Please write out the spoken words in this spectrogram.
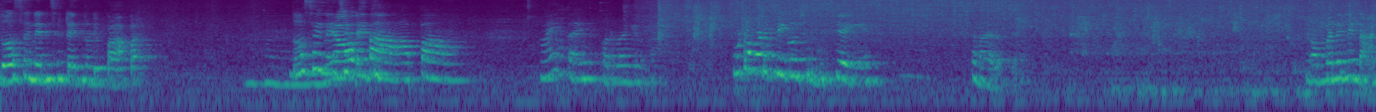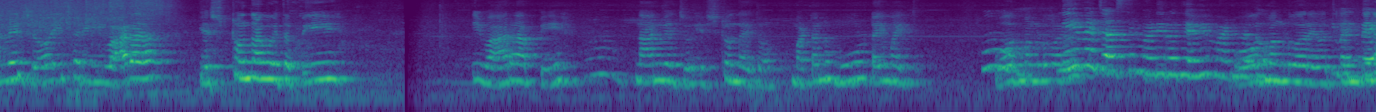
ದೋಸೆ ನೆನ್ಸಿಟ್ಟೈತೆ ನೋಡಿ ಪಾಪ. ದೋಸೆ ನೆನ್ಸಿಟ್ಟೈತೆ ಪಾಪ. ಆಯ್ತು ಆಯ್ತು ಪರವಾಗಿಲ್ಲ. ಊಟ ಮಾಡೋದು ಈಗ ಒಂಚೂರು ಬಿಸಿಯಾಗಿ ಚೆನ್ನಾಗಿರುತ್ತೆ. ನಮ್ಮನೇಲಿ ನಾನ್ ವೆಜ್ಜು ಈ ಸರಿ ಈ ವಾರ ಎಷ್ಟೊಂದು ಆಗೋಯ್ತಪ್ಪಿ ಈ ವಾರ ಅಪ್ಪಿ ನಾನ್ ವೆಜ್ ಎಷ್ಟೊಂದಾಯ್ತು? ಮಟನ್ ಮೂರು ಟೈಮ್ ಆಯ್ತು. ಹೋದ್ ಮಂಗಳವಾರ ನೀವೇ ಜಾಸ್ತಿ ಮಾಡಿರೋದು ಹೆವಿ ಹೋದ್ ಮಾಡಿರೋದು ಮಂಗಳವಾರ ಇವತ್ತು ದಿನ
